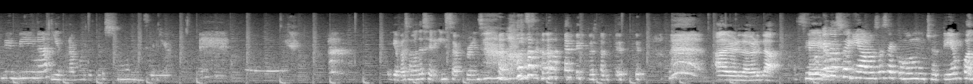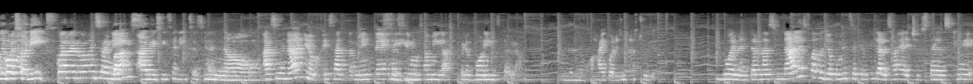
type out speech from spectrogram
Divina. Y es un amor de persona, en serio. Y ya pasamos de ser Insta Friends a, Literalmente. a de verdad, verdad. Sí, Pero- porque nos seguíamos hace como mucho tiempo. Cuando empezó NYX. Cuando comenzó NYX. Ah, no hiciste NYX ese año. No, hace un año exactamente Sí. nos hicimos amigas, pero por Instagram. No, no. Ajá, ¿y cuáles son las tuyas? Bueno, internacionales, cuando yo comencé, creo que ya les había dicho a ustedes que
